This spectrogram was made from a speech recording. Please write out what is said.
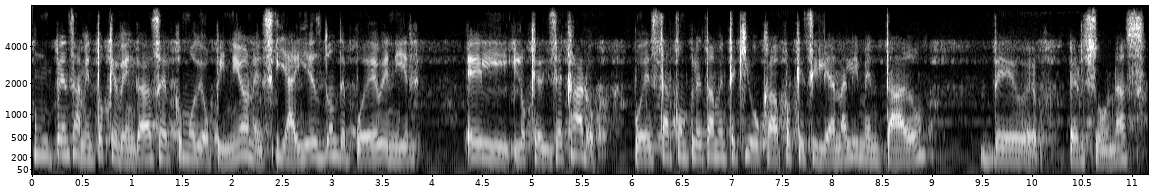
un pensamiento que venga a ser como de opiniones y ahí es donde puede venir el, lo que dice Caro, puede estar completamente equivocado porque si le han alimentado de personas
